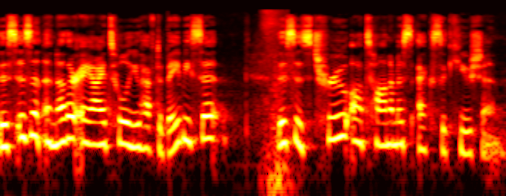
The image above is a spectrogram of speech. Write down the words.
This isn't another AI tool you have to babysit. This is true autonomous execution.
